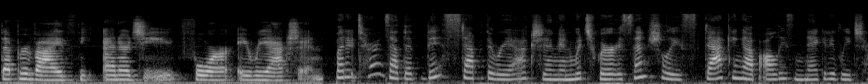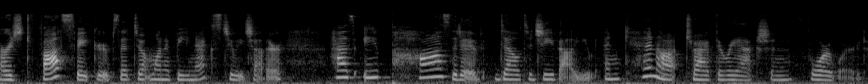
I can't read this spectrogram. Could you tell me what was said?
that provides the energy for a reaction. But it turns out that this step of the reaction, in which we're essentially stacking up all these negatively charged phosphate groups that don't want to be next to each other, has a positive delta G value and cannot drive the reaction forward.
